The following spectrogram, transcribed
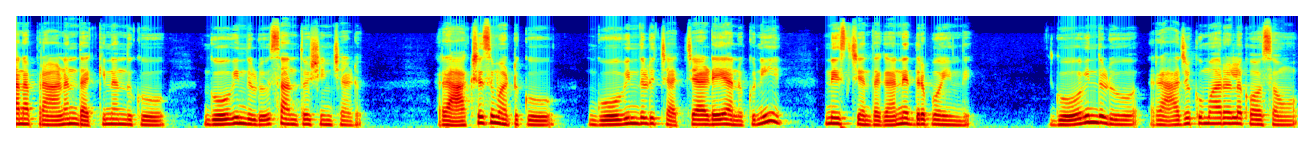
తన ప్రాణం దక్కినందుకు గోవిందుడు సంతోషించాడు. రాక్షసి మటుకు గోవిందుడు చచ్చాడే అనుకుని నిశ్చింతగా నిద్రపోయింది. గోవిందుడు రాజకుమారుల కోసం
